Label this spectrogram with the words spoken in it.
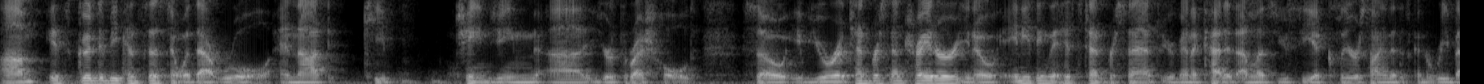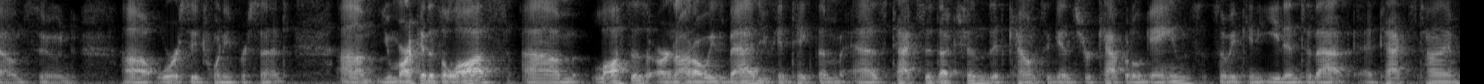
um, it's good to be consistent with that rule and not keep changing uh, your threshold. So if you're a 10% trader, you know, anything that hits 10%, you're gonna cut it unless you see a clear sign that it's gonna rebound soon, uh, or say 20%. Um, you mark it as a loss. Um, losses are not always bad. You can take them as tax deductions. It counts against your capital gains, so it can eat into that at tax time.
